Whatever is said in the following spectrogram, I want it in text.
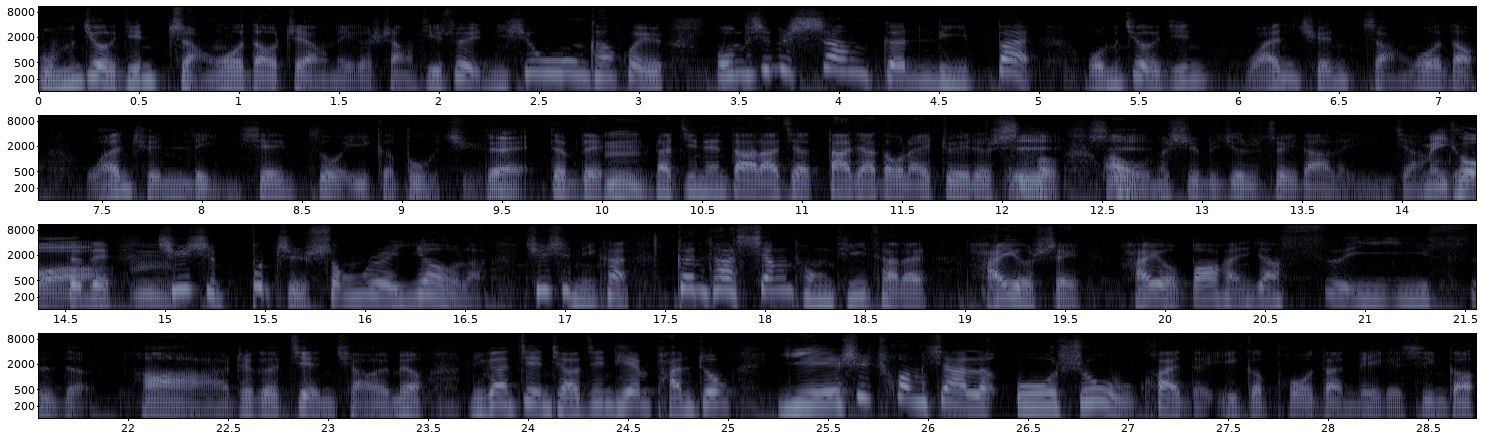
我们就已经掌握到这样的一个商机，所以你去问问看会员，我们是不是上个礼拜我们就已经完全掌握到，完全领先做一个布局，对对不对？嗯。那今天大家大家都来追的时候，啊，我们是不是就是最大的赢家？没错，对不对？嗯、其实不止松瑞药了，其实你看跟它相同题材的还有谁？还有包含像四一一四的啊，这个剑桥有没有？你看剑桥今天盘中也是创下了五十五块的一个波段的一个新高，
